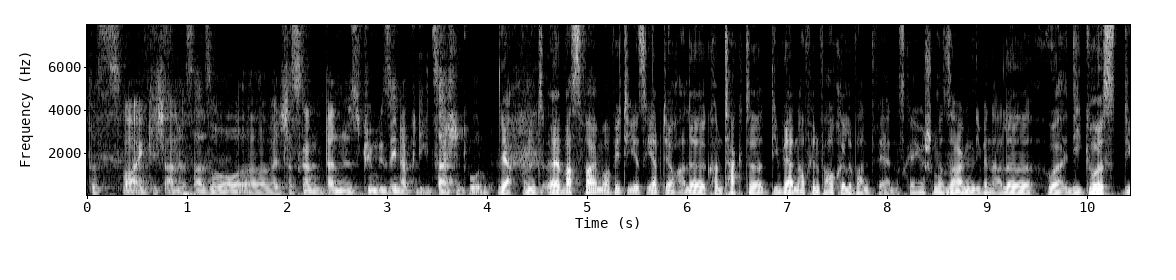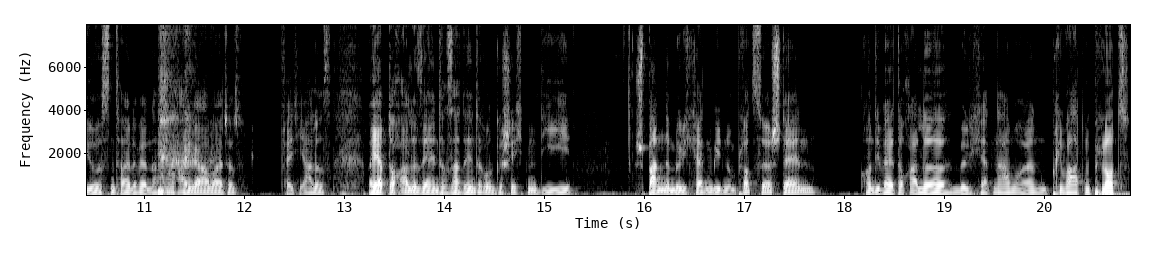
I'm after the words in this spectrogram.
Das war eigentlich alles. Also, äh, wenn ich das dann im Stream gesehen habe, wie die gezeichnet wurden. Ja, und äh, was vor allem auch wichtig ist, ihr habt ja auch alle Kontakte, die werden auf jeden Fall auch relevant werden. Das kann ich euch schon mal sagen. Die werden alle, oder die größten, die größten Teile werden davon auch eingearbeitet. Vielleicht nicht alles. Weil ihr habt auch alle sehr interessante Hintergrundgeschichten, die spannende Möglichkeiten bieten, um Plot zu erstellen. Und ihr werdet auch alle Möglichkeiten haben, euren privaten Plot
